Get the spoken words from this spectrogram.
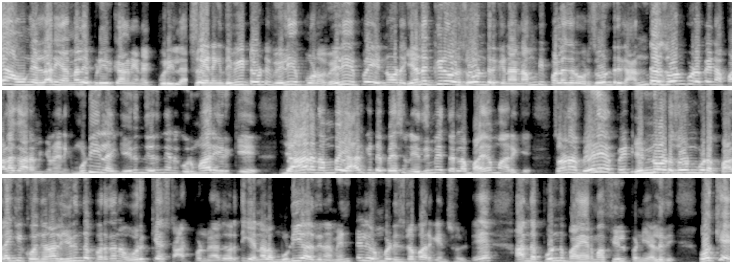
ஏன் அவங்க எல்லாரும் என் மேல இப்படி இருக்காங்கன்னு எனக்கு புரியல. சோ எனக்கு இந்த வீட்டை விட்டு வெளியே போகணும். வெளியே போய் என்னோட எனக்குன்னு ஒரு ஜோன் இருக்கு. நான் நம்பி பழகுற ஒரு ஜோன் இருக்கு. அந்த ஜோன் கூட போய் நான் பழக ஆரம்பிக்கணும். எனக்கு முடியல. இங்க இருந்து இருந்து எனக்கு ஒரு மாதிரி இருக்கு. யாரை நம்ப யார்கிட்ட பேசணும் எதுவுமே தெரியல. பயமா இருக்கு. சோ நான் வெளியே போயிட்டு என்னோட ஜோன் கூட பழகி கொஞ்ச நாள் இருந்த பிறகு நான் ஒர்க்கே ஸ்டார்ட் பண்ணுவேன். அது வரைக்கும் என்னால முடியாது நான் மென்டலி ரொம்ப டிஸ்டர்பா இருக்கேன்னு சொல்லிட்டு அந்த பொண்ணு பயங்கரமா ஃபீல் பண்ணி அழுது. ஓகே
